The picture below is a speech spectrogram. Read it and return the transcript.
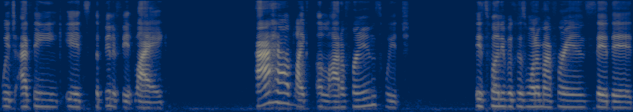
which I think it's the benefit. Like I have like a lot of friends, which it's funny because one of my friends said that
